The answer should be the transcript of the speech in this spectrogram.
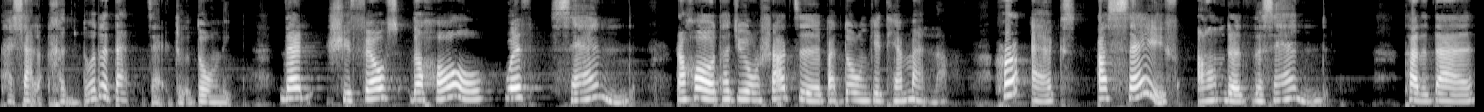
她下了很多的蛋在这个洞里。Then she fills the hole with sand. 然后他就用沙子把洞给填满了。Her eggs are safe under the sand。她的蛋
